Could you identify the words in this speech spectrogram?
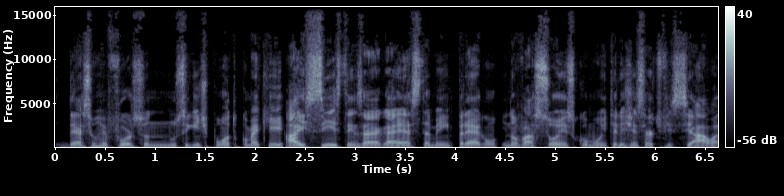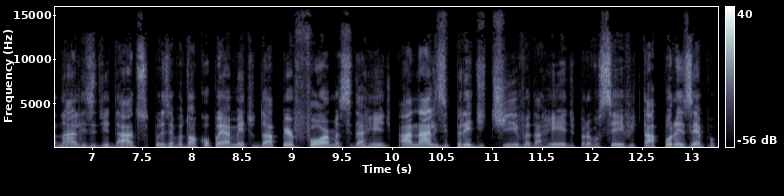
desse um reforço no seguinte ponto: como é que a iSystems, a IHS também empregam inovações como inteligência artificial, análise de dados, por exemplo, do acompanhamento da performance da rede, a análise preditiva da rede para você evitar, por exemplo,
